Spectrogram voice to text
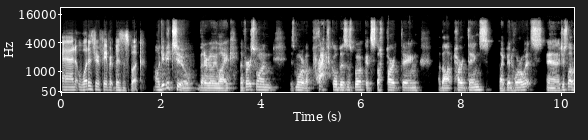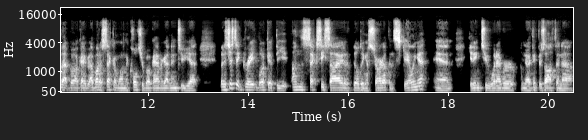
And what is your favorite business book? I'll give you two that I really like. The first one is more of a practical business book. It's The Hard Thing About Hard Things by Ben Horowitz. And I just love that book. I, I bought a second one, the culture book, I haven't gotten into yet. But it's just a great look at the unsexy side of building a startup and scaling it and getting to whatever, you know, I think there's often a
